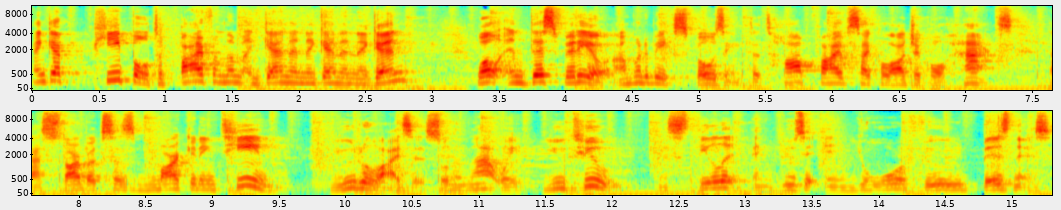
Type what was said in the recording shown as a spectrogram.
and get people to buy from them again and again and again? Well, in this video, I'm going to be exposing the top 5 psychological hacks that Starbucks' marketing team utilizes so then that way you too can steal it and use it in your food business.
